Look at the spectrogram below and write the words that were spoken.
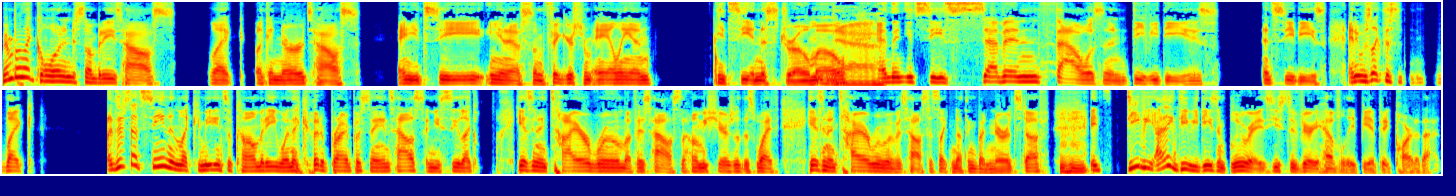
Remember, like going into somebody's house, like like a nerd's house, and you'd see you know some figures from Alien. You'd see a Nostromo, Yeah. and then you'd see seven thousand DVDs and CDs, and it was like this like. Like there's that scene in like comedians of comedy when they go to Brian Posehn's house and you see like he has an entire room of his house, the home he shares with his wife. He has an entire room of his house. It's like nothing but nerd stuff. Mhm. It's DV. I think DVDs and Blu-rays used to very heavily be a big part of that.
